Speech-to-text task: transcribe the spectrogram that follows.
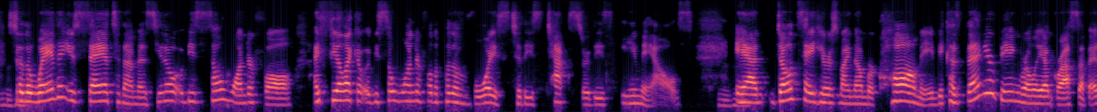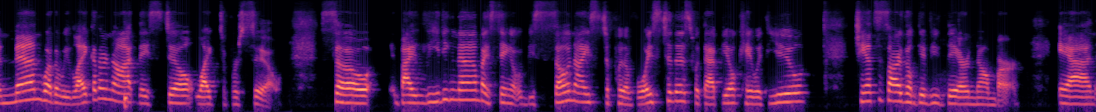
mm-hmm. so the way that you say it to them is you know it would be so wonderful i feel like it would be so wonderful to put a voice to these texts or these emails. Mm-hmm. And don't say, here's my number, call me, because then you're being really aggressive. And men, whether we like it or not, they still like to pursue. So by leading them, by saying it would be so nice to put a voice to this, would that be okay with you? Chances are they'll give you their number. And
